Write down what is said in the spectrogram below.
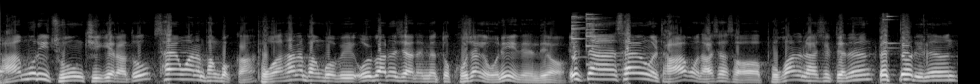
아무리 좋은 기계라도 사용하는 방법과 보관하는 방법이 올바르지 않으면 또 고장의 원인이 되는데요. 일단 사용을 다 하고 나셔서 보관을 하실 때는 배터리는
